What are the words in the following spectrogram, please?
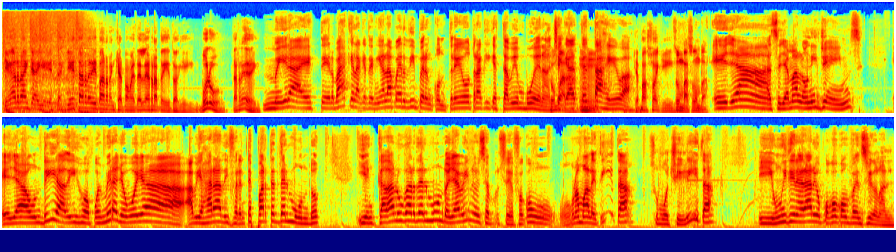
¿Quién arranca ¿Quién está ready para arrancar? Para meterle rapidito aquí. Buru, ¿estás ready? Mira, este, lo que pasa es que la que tenía la perdí, pero encontré otra aquí que está bien buena. Chequeate esta jeva. ¿Qué pasó aquí? Zumba, zumba. Ella se llama Lonnie James. Ella un día dijo, pues mira, yo voy a, viajar a diferentes partes del mundo y en cada lugar del mundo ella vino y se, se fue con una maletita, su mochilita y un itinerario poco convencional.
